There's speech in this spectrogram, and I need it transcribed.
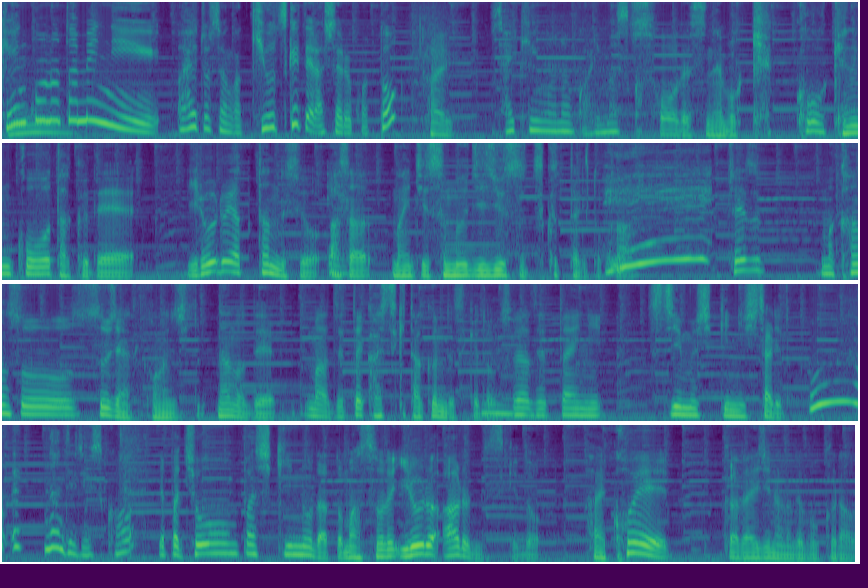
健康のために隼人さんが気をつけてらっしゃること、はい、最近は何かありますか？そうですね。僕結構健康オタクでいろいろやったんですよ。朝毎日スムージージュース作ったりとか、えー、とりあえず、まあ、乾燥するじゃないですかこの時期。なので、まあ、絶対加湿器炊くんですけど、うん、それは絶対にスチーム式にしたりとか。えなんでですか？やっぱ超音波式のだと、まあ、それいろいろあるんですけど、はい、声が大事なので僕らは。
